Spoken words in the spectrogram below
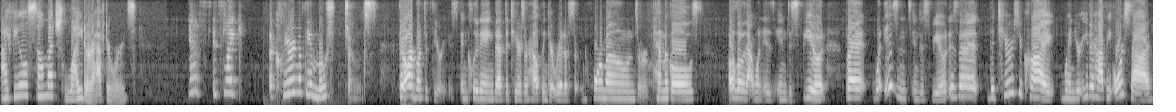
I feel so much lighter afterwards. Yes, it's like a clearing of the emotions. There are a bunch of theories, including that the tears are helping get rid of certain hormones or chemicals, although that one is in dispute. But what isn't in dispute is that the tears you cry when you're either happy or sad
